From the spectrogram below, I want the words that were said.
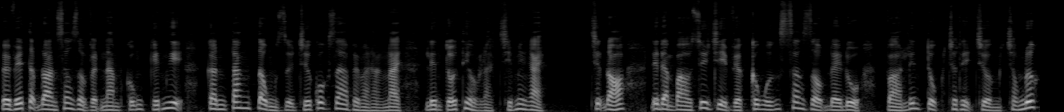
về phía Tập đoàn Xăng dầu Việt Nam cũng kiến nghị cần tăng tổng dự trữ quốc gia về mặt hàng này lên tối thiểu là 90 ngày. Trước đó, để đảm bảo duy trì việc cung ứng xăng dầu đầy đủ và liên tục cho thị trường trong nước,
